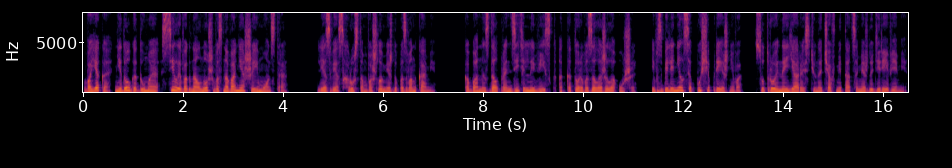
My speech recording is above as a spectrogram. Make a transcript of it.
Вояка, недолго думая, с силой вогнал нож в основание шеи монстра. Лезвие с хрустом вошло между позвонками. Кабан издал пронзительный визг, от которого заложило уши, и взбеленился пуще прежнего, с утроенной яростью начав метаться между деревьями.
